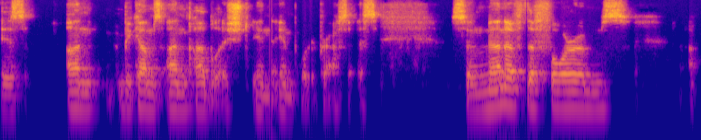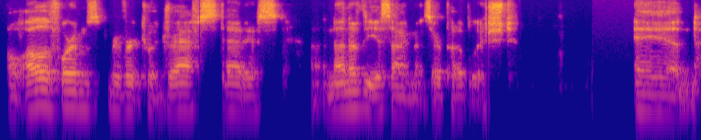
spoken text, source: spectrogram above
is un, becomes unpublished in the import process. So none of the forums, all the forums revert to a draft status. Uh, none of the assignments are published. And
